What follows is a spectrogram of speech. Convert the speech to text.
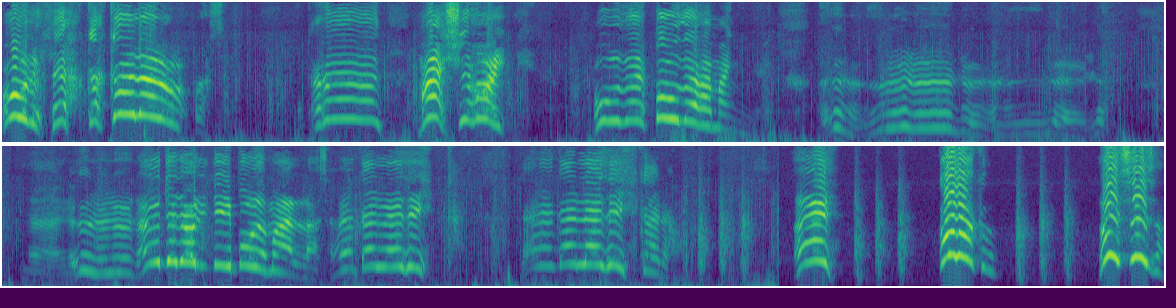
Uudis ehkä käden olemas. Massi hoi. Uude puude hämängi. tuldi pulma alla, källe sihka, källe sihka noh. ei, kalaku, ei seisa.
